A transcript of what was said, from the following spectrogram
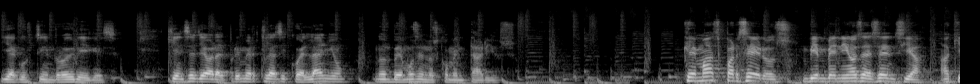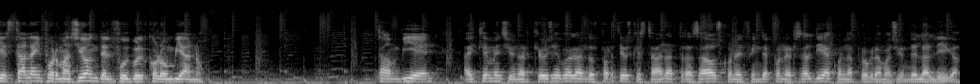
y Agustín Rodríguez. ¿Quién se llevará el primer clásico del año? Nos vemos en los comentarios. ¿Qué más, parceros? Bienvenidos a Esencia. Aquí está la información del fútbol colombiano. También hay que mencionar que hoy se juegan dos partidos que estaban atrasados con el fin de ponerse al día con la programación de la liga.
